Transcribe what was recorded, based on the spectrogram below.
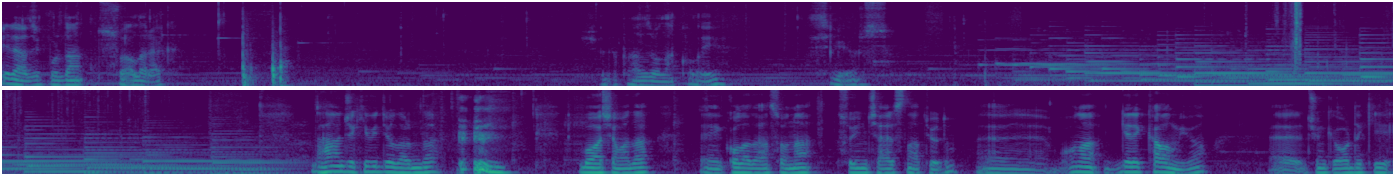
Birazcık buradan su alarak şöyle fazla olan kolayı siliyoruz. Daha önceki videolarımda bu aşamada e, koladan sonra suyun içerisine atıyordum. E, ona gerek kalmıyor. E, çünkü oradaki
